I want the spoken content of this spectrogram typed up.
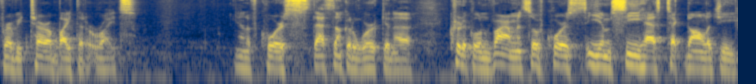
for every terabyte that it writes. And of course, that's not going to work in a critical environment. So, of course, EMC has technology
